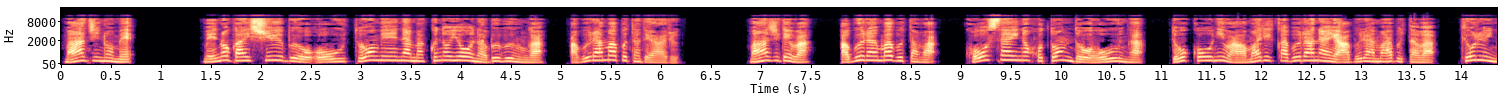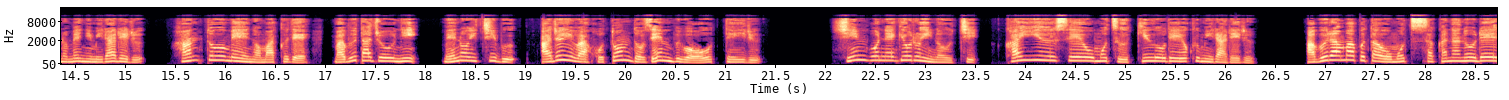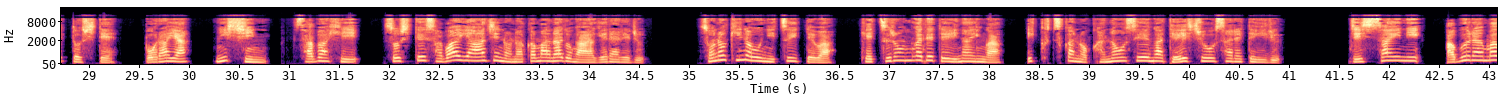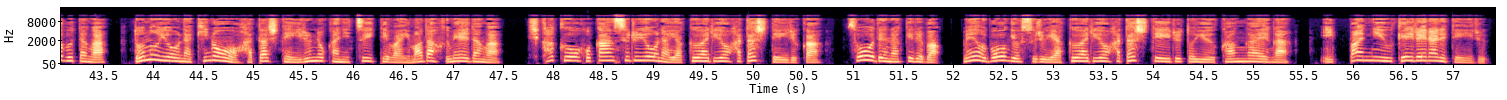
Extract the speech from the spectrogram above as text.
マージの目。目の外周部を覆う透明な膜のような部分が油まぶたである。マージでは油まぶたは交際のほとんどを覆うが、瞳孔にはあまり被らない油まぶたは魚類の目に見られる半透明の膜で、まぶた状に目の一部、あるいはほとんど全部を覆っている。新骨魚類のうち、回遊性を持つ浮世でよく見られる。油まぶたを持つ魚の例として、ボラやニシン、サバヒ、そしてサバやアジの仲間などが挙げられる。その機能については結論が出ていないが、いくつかの可能性が提唱されている。実際に油まぶたがどのような機能を果たしているのかについては未だ不明だが、視覚を補完するような役割を果たしているか、そうでなければ目を防御する役割を果たしているという考えが一般に受け入れられている。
